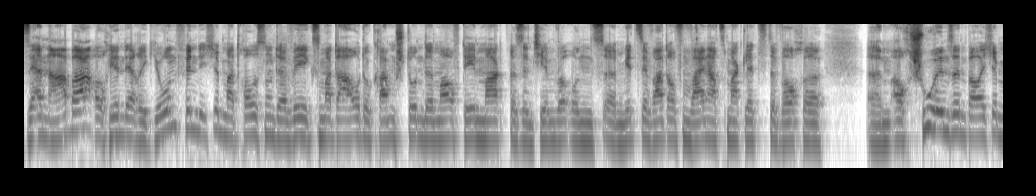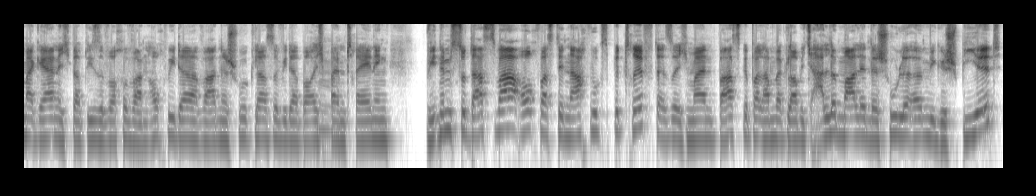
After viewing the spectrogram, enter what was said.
sehr nahbar, auch hier in der Region finde ich immer draußen unterwegs. Mal da Autogrammstunde, mal auf dem Markt präsentieren wir uns. Ähm, jetzt, ihr wart auf dem Weihnachtsmarkt letzte Woche. Ähm, auch Schulen sind bei euch immer gerne. Ich glaube, diese Woche waren auch wieder, war eine Schulklasse wieder bei euch mhm. beim Training. Wie nimmst du das wahr, auch was den Nachwuchs betrifft? Also ich meine, Basketball haben wir, glaube ich, alle mal in der Schule irgendwie gespielt.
